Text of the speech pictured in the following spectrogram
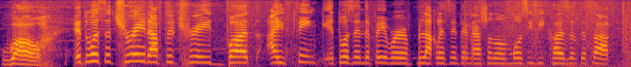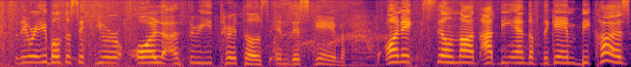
Wow. It was a trade after trade, but I think it was in the favor of Blacklist International mostly because of the fact that they were able to secure all three turtles in this game. Onic still not at the end of the game because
